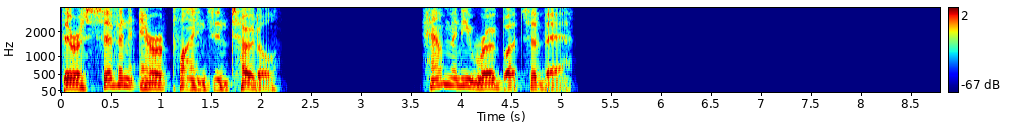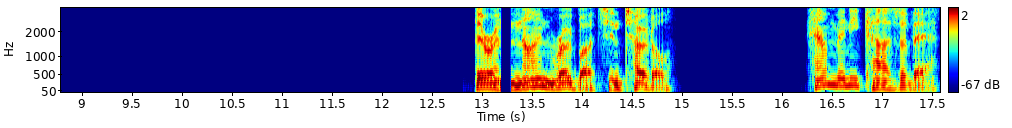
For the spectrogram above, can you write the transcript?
There are seven aeroplanes in total. How many robots are there? There are nine robots in total. How many cars are there?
